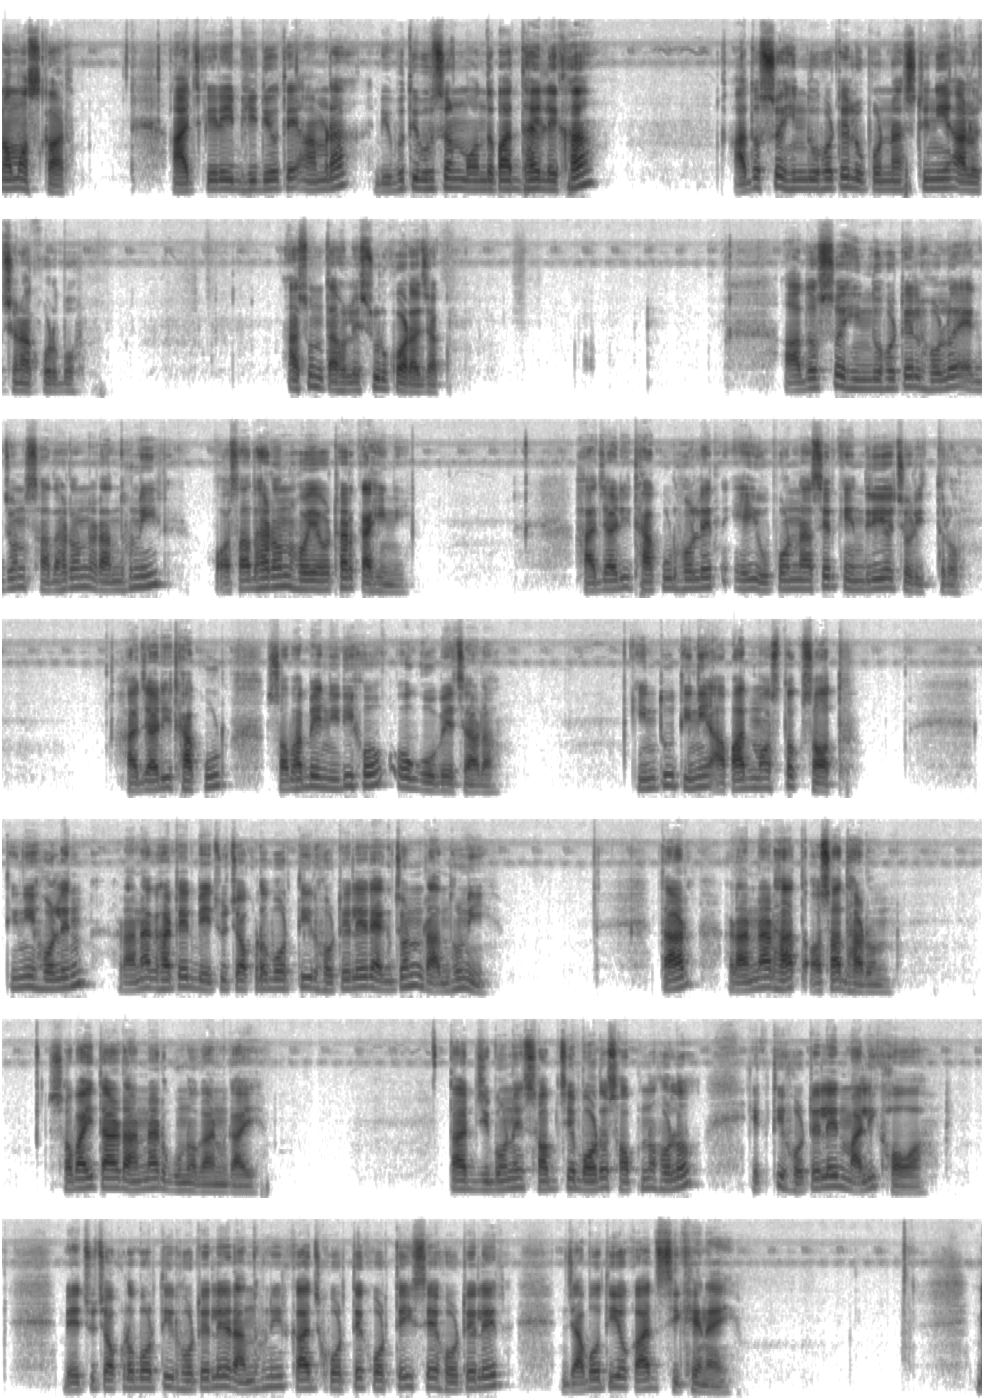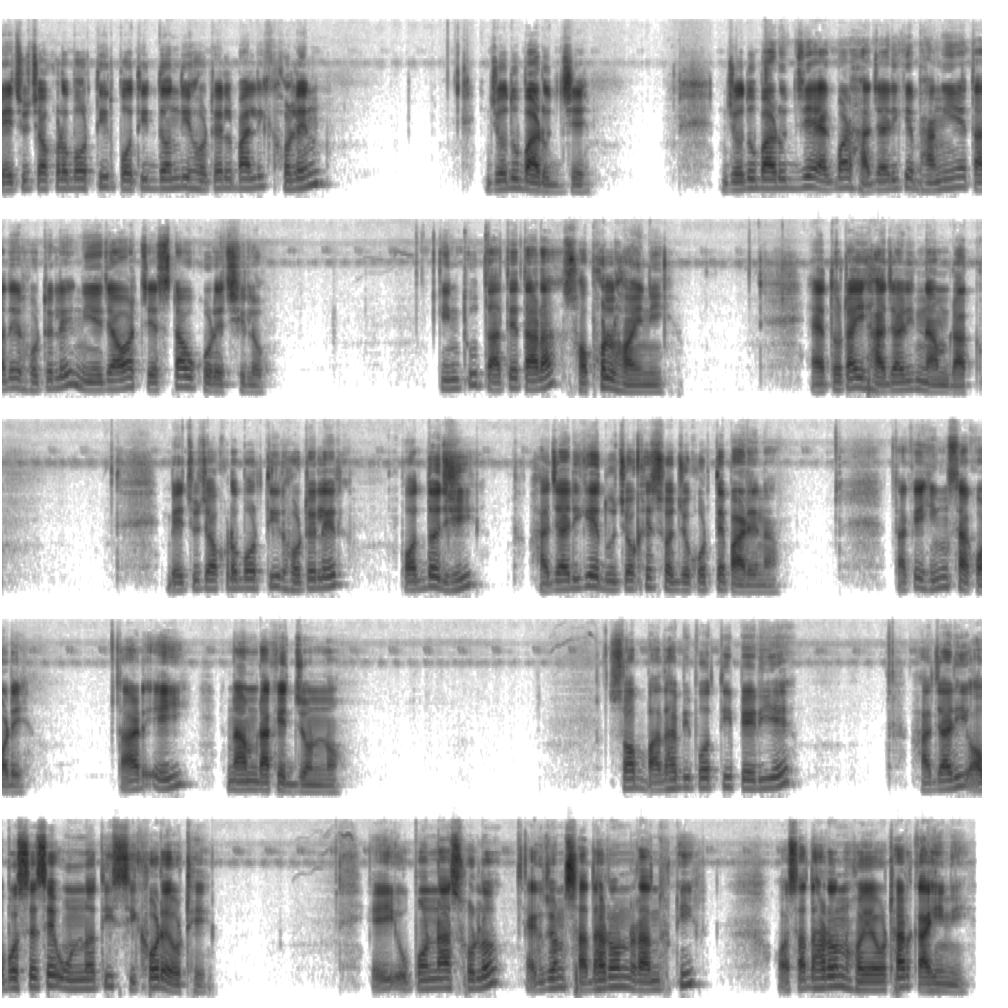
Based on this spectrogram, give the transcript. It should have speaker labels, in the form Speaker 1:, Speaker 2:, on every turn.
Speaker 1: নমস্কার। আজকের এই ভিডিওতে আমরা বিভূতিভূষণ বন্দ্যোপাধ্যায় লেখা আদর্শ হিন্দু হোটেল উপন্যাসটি নিয়ে আলোচনা করব। আসুন তাহলে শুরু করা যাক। আদর্শ হিন্দু হোটেল হলো একজন সাধারণ রাঁধুনির অসাধারণ হয়ে ওঠার কাহিনী। হাজারি ঠাকুর হলেন এই উপন্যাসের কেন্দ্রীয় চরিত্র। হাজারি ঠাকুর স্বভাবে নিরীহ ও গোবেচারা। কিন্তু তিনি আপাদমস্তক সৎ। তিনি হলেন রানাঘাটের বেচু চক্রবর্তীর হোটেলের একজন রাঁধুনি। তার রান্নার হাত অসাধারণ। সবাই তার রান্নার গুণগান গায়। তার জীবনের সবচেয়ে বড় স্বপ্ন হলো একটি হোটেলের মালিক হওয়া। বেচু চক্রবর্তীর হোটেলে রাঁধুনির কাজ করতে করতেই সে হোটেলের যাবতীয় কাজ শিখে নেয়। বেচু চক্রবর্তীর প্রতিদ্বন্দ্বী হোটেল মালিক হলেন যদু বাড়ুজ্জে যদু বাড়ুজ্জে একবার হাজারিকে ভাঙিয়ে তাদের হোটেলে নিয়ে যাওয়ার চেষ্টাও করেছিল। কিন্তু তাতে তারা সফল হয়নি। এতটাই হাজারির নাম ডাক। বেচু চক্রবর্তীর হোটেলের পদ্মঝি হাজারিকে দু চোখে সহ্য করতে পারে না। তাকে হিংসা করে। তার এই নাম ডাকের জন্য। সব বাধা বিপত্তি পেরিয়ে হাজারি অবশেষে উন্নতির শিখরে ওঠে। এই উপন্যাস হলো একজন সাধারণ রাঁধুনির অসাধারণ হয়ে ওঠার কাহিনী।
